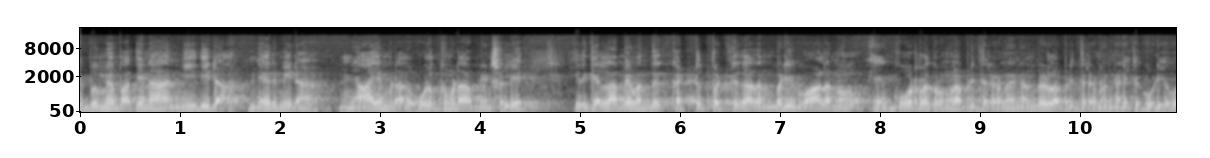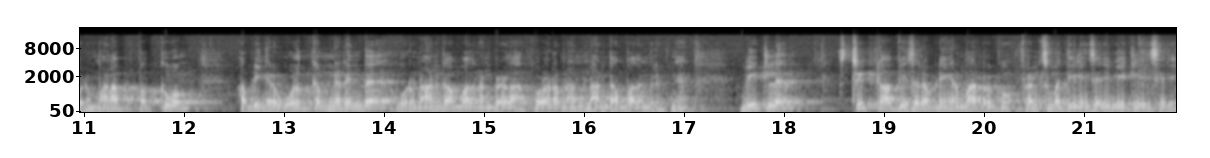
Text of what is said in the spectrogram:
எப்பவுமே பார்த்தீங்கன்னா நீதிடா நேர்மைடா நியாயம்டா ஒழுக்கம்டா அப்படின்னு சொல்லி இதுக்கு எல்லாமே வந்து கட்டுப்பட்டு அதன்படி வாழணும். என் கூட இருக்கிறவங்களும் அப்படி திறக்கணும் என் நண்பர்கள் அப்படி திறக்கணும்னு நினைக்கக்கூடிய ஒரு மனப்பக்குவம் அப்படிங்கிற ஒழுக்கம் நிறைந்த ஒரு நான்காம் பாதம் நண்பர்களாக போராடம் நான் நான்காம் பாதம் இருக்குங்க. வீட்டில் ஸ்ட்ரிக்ட் ஆஃபீஸர் அப்படிங்கிற மாதிரி இருக்கும். ஃப்ரெண்ட்ஸ் மத்தியிலையும் சரி வீட்லேயும் சரி.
